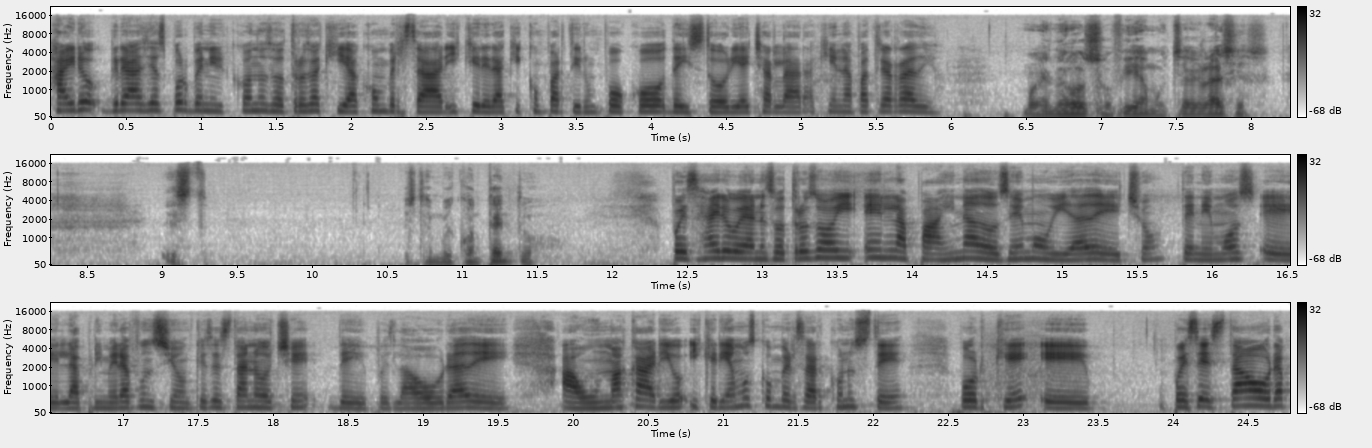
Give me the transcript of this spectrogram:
Jairo, gracias por venir con nosotros aquí a conversar y querer aquí compartir un poco de historia y charlar aquí en La Patria Radio. Bueno, Sofía, muchas gracias. Estoy muy contento. Pues Jairo, vea, nosotros hoy en la página 12 de Movida, de hecho, tenemos eh, la primera función que es esta noche de pues la obra de Aún Macario y queríamos conversar con usted porque eh, pues esta hora,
